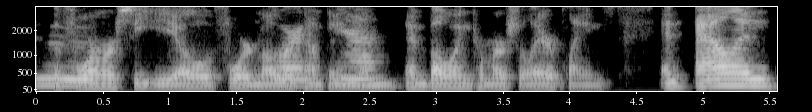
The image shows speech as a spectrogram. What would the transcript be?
mm. the former CEO of Ford Motor Ford, Company yeah. and, and Boeing Commercial Airplanes. And Alan,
